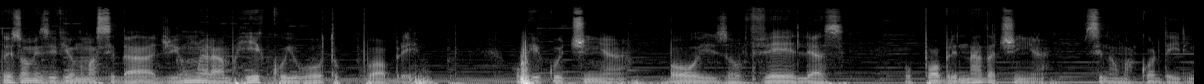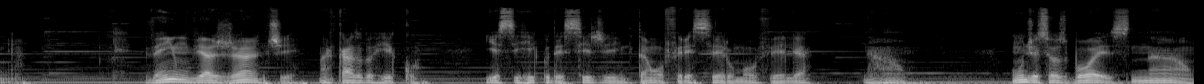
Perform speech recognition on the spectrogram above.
Dois homens viviam numa cidade, um era rico e o outro pobre. O rico tinha bois, ovelhas, o pobre nada tinha, senão uma cordeirinha. Vem um viajante na casa do rico, e esse rico decide então oferecer uma ovelha. Não. Um de seus bois? Não.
